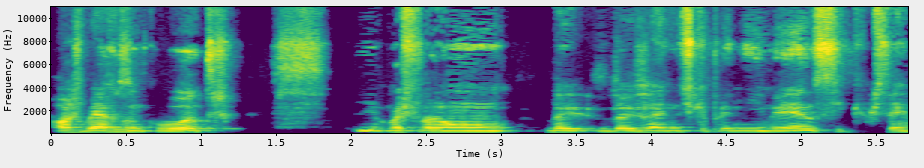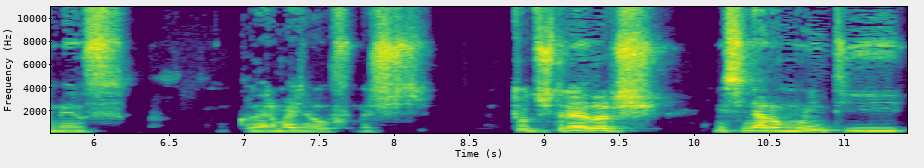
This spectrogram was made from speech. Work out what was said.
aos berros um com o outro, mas foram dois anos que aprendi imenso e que gostei imenso quando era mais novo, mas todos os treinadores me ensinaram muito e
